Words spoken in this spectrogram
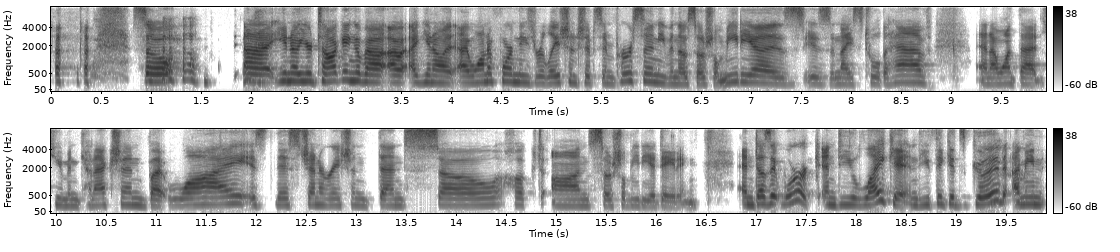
so, uh, you know, you're talking about, uh, you know, I, I want to form these relationships in person, even though social media is is a nice tool to have, and I want that human connection. But why is this generation then so hooked on social media dating? And does it work? And do you like it? And do you think it's good? I mean,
